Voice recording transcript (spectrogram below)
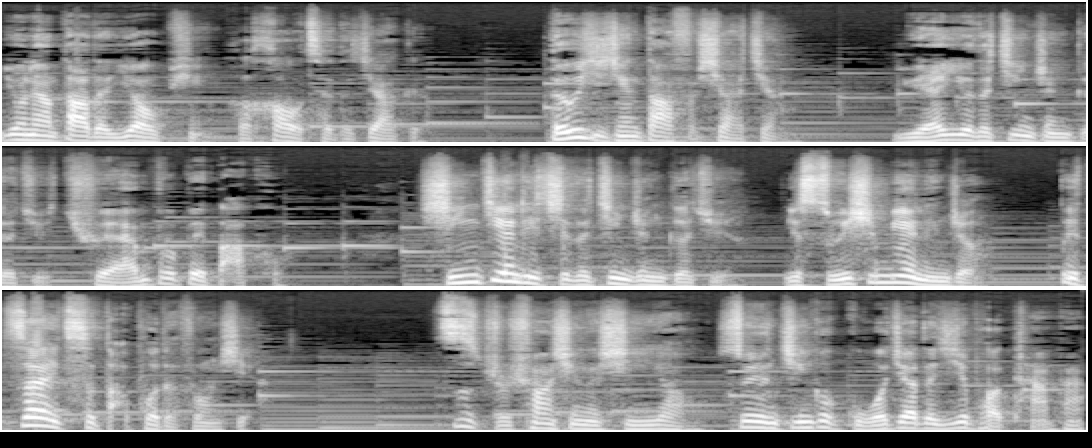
用量大的药品和耗材的价格，都已经大幅下降，原有的竞争格局全部被打破，新建立起的竞争格局也随时面临着。被再次打破的风险。自主创新的新药虽然经过国家的医保谈判，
